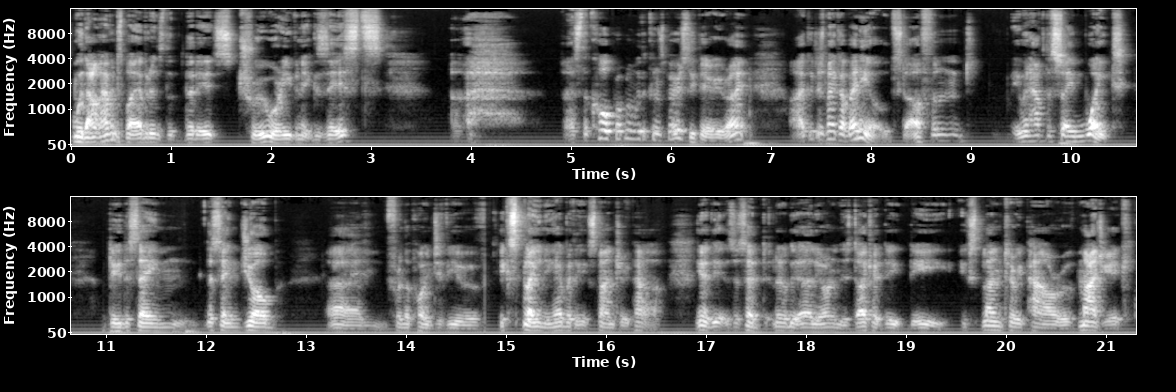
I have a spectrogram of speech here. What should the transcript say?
without having to supply evidence that, that it's true or even exists, uh, that's the core problem with the conspiracy theory, right? I could just make up any old stuff and it would have the same weight, do the same the same job um, from the point of view of explaining everything, explanatory power. You know, as I said a little bit earlier on in this diatribe, the, the explanatory power of magic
